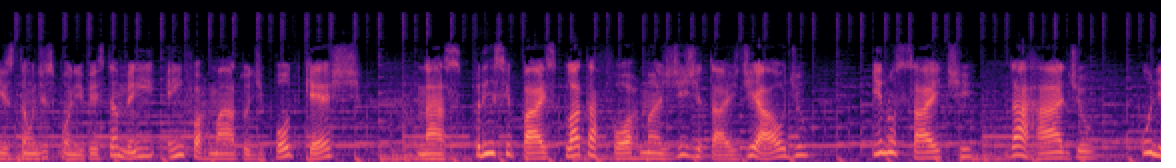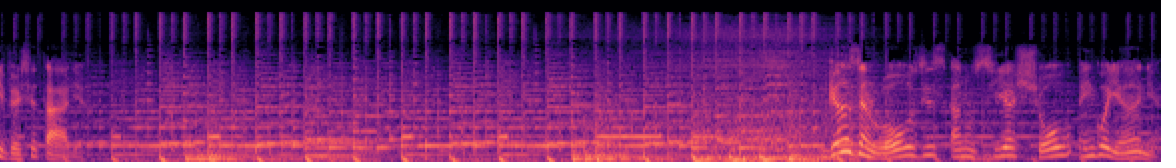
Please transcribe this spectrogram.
estão disponíveis também em formato de podcast nas principais plataformas digitais de áudio e no site da Rádio Universitária. Guns N' Roses anuncia show em Goiânia.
